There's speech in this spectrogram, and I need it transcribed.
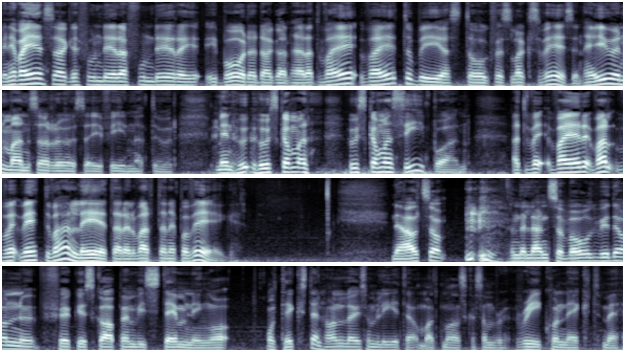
Men det var en sak jag funderade, funderade i, i båda dagarna här att vad är, vad är Tobias Tåg för slags väsen? Det är ju en man som rör sig i fin natur. Men hur, hur, ska, man, hur ska man se på han? Att, vad är vad, vet du vad han letar eller vart han är på väg? Nej, alltså under Lands of Old-videon nu försöker skapa en viss stämning och, och texten handlar ju som lite om att man ska som reconnect med,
